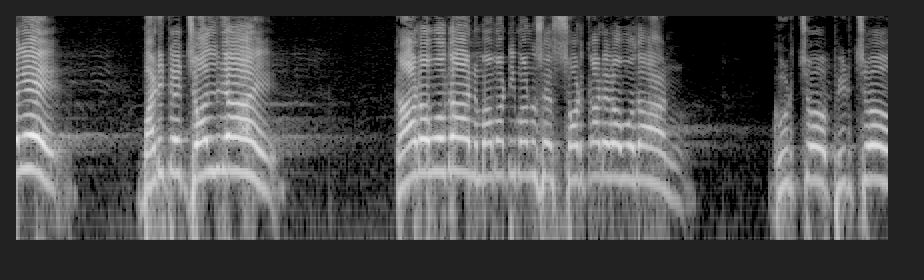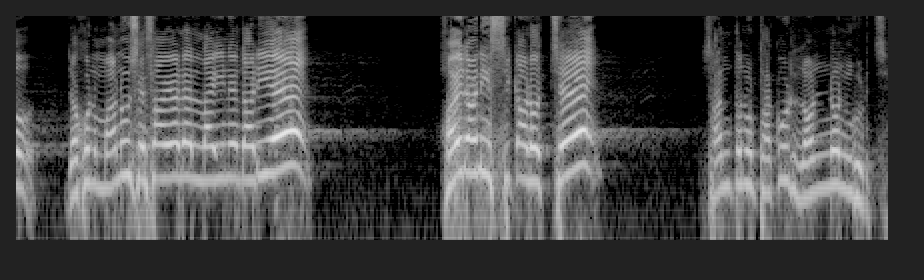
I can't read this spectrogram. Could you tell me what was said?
আগে। বাড়িতে জল যায় কার অবদান? মামাটি মানুষের সরকারের অবদান। ঘুরছো, ফিরছো, যখন মানুষ এসআইআর এর লাইনে দাঁড়িয়ে হয়রানির শিকার হচ্ছে, শান্তনু ঠাকুর লন্ডন ঘুরছে।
